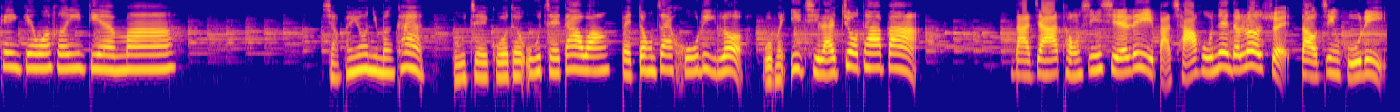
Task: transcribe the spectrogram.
可以给我喝一点吗？小朋友，你们看，乌贼国的乌贼大王被冻在湖里了，我们一起来救他吧！大家同心协力，把茶壶内的热水倒进壶里。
